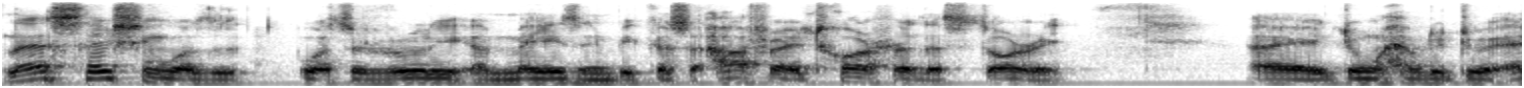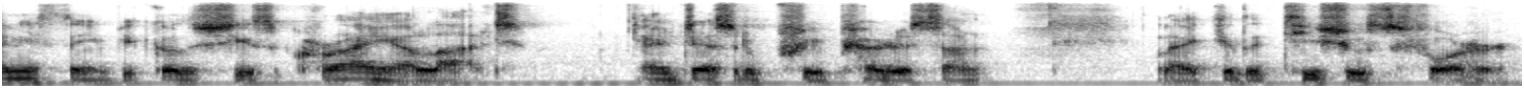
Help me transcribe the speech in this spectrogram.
that session was was really amazing because after I told her the story, I don't have to do anything because she's crying a lot. I just prepared some like the tissues for her.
